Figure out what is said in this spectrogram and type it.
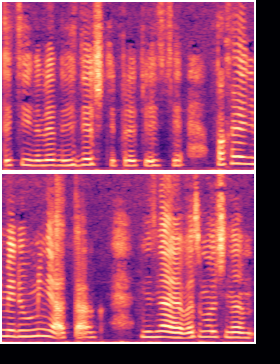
такие, наверное, издержки профессии. По крайней мере, у меня так. Не знаю, возможно,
